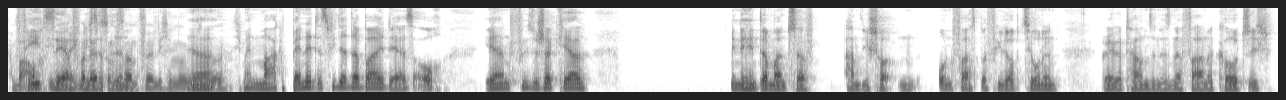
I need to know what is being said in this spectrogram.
Aber auch sehr verletzungsanfällig immer wieder. Ja, ne? Ich meine, Mark Bennett ist wieder dabei, der ist auch eher ein physischer Kerl. In der Hintermannschaft haben die Schotten unfassbar viele Optionen. Gregor Townsend ist ein erfahrener Coach. Ich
